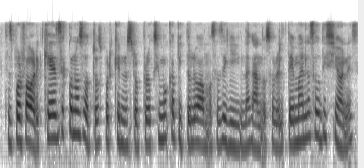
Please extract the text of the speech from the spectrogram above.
Entonces, por favor, quédense con nosotros porque en nuestro próximo capítulo vamos a seguir indagando sobre el tema de las audiciones.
